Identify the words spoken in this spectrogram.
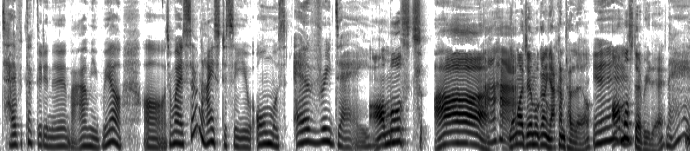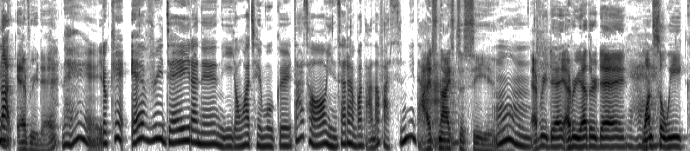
잘 부탁드리는 마음이고요. 어, 정말 so nice to see you almost every day. Almost, 아, 아하. 영화 제목이랑 약간 달라요. 예. Almost every day. 네. Not every day. 네, 이렇게 everyday라는 이 영화 제목을 따서 인사를 한번 나눠봤습니다. 반갑습니다. It's nice to see you. 음. Every day, every other day, 예. once a week,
